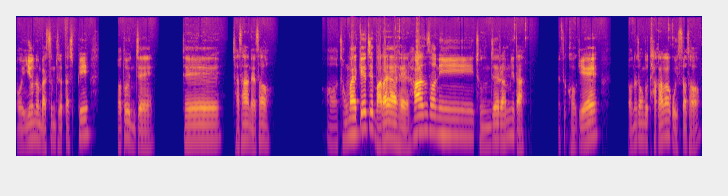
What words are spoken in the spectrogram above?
어, 이유는 말씀드렸다시피 저도 이제 제 자산에서 어, 정말 깨지 말아야 할 하한선이 존재를 합니다. 그래서 거기에 어느 정도 다가가고 있어서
